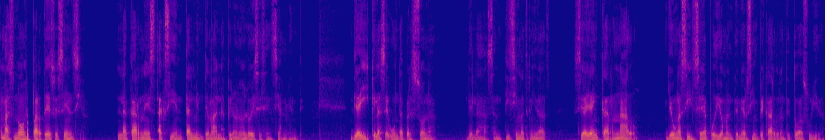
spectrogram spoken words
mas no es parte de su esencia. La carne es accidentalmente mala, pero no lo es esencialmente. De ahí que la segunda persona de la Santísima Trinidad se haya encarnado y aún así se haya podido mantener sin pecar durante toda su vida,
